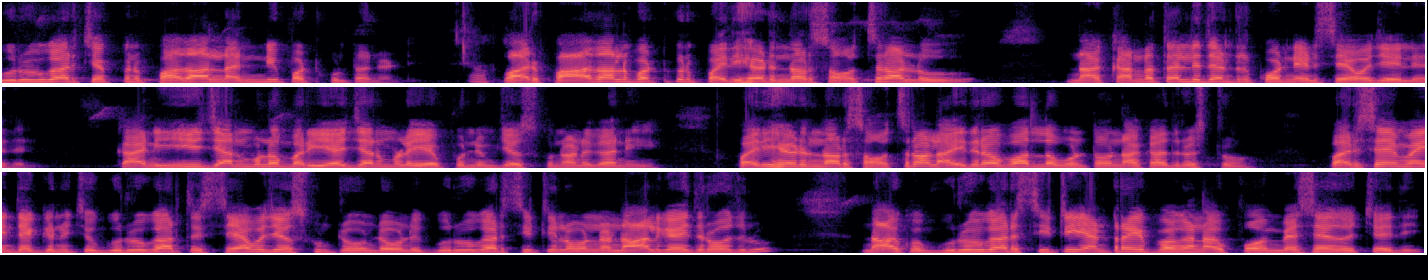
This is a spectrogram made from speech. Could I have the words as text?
గురువు గారు చెప్పిన పదాలను అన్నీ పట్టుకుంటానండి. వారి పాదాలను పట్టుకుని పదిహేడున్నర సంవత్సరాలు నా కన్న తల్లిదండ్రులు కూడా నేను సేవ చేయలేదండి. కానీ ఈ జన్మలో మరి ఏ జన్మలో ఏ పుణ్యం చేసుకున్నాను కానీ పదిహేడున్నర సంవత్సరాలు హైదరాబాద్లో ఉండటం నాకు అదృష్టం. పరిచయం అయిన దగ్గర నుంచి గురువుగారితో సేవ చేసుకుంటూ ఉండేవాడిని. గురువుగారి సిటీలో ఉన్న నాలుగైదు రోజులు నాకు గురువుగారి సిటీ ఎంటర్ అయిపోగా నాకు ఫోన్ మెసేజ్ వచ్చేది.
